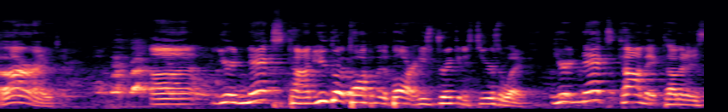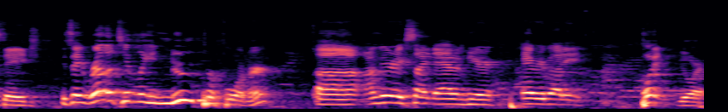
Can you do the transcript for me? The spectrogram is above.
All right. Uh, your next comic, you go talk to him at the bar. He's drinking his tears away. Your next comic coming to the stage is a relatively new performer. Uh, I'm very excited to have him here. Everybody, put your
